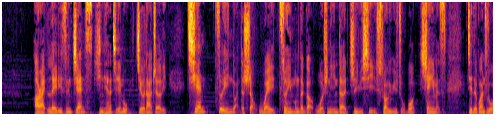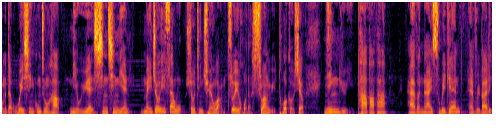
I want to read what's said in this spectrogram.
All right, ladies and gents，今天的节目就到这里。牵最暖的手，喂最萌的狗。我是您的治愈系双语主播 Shamus，记得关注我们的微信公众号《纽约新青年》，每周一、三、五收听全网最火的双语脱口秀——英语啪啪啪。Have a nice weekend, everybody!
